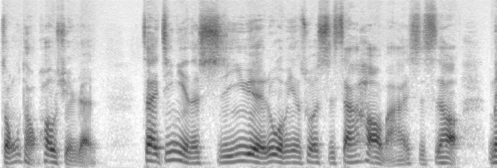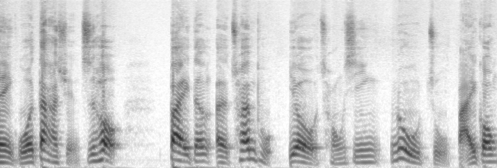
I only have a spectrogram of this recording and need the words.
总统候选人。在今年的十一月，如果没有说十三号嘛，还是十四号，美国大选之后，拜登呃，川普又重新入主白宫。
